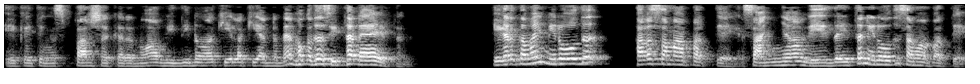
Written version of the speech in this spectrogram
ඒක ඉතින් ස්පර්ශ කරනවා විඳිනවා කියලා කියන්න බෑ මොකද සිත නෑ එතන. ඒකට තමයි Nirodha ඵල සමාපත්තිය සංඥා වේදිත නිරෝධ සමාපත්තිය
